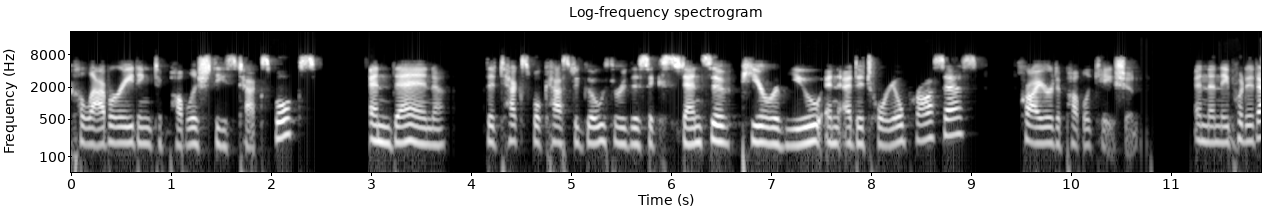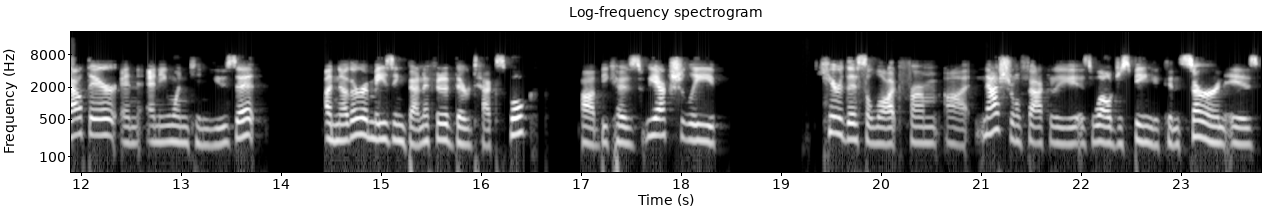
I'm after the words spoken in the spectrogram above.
collaborating to publish these textbooks and then the textbook has to go through this extensive peer review and editorial process prior to publication. And then they put it out there and anyone can use it. Another amazing benefit of their textbook, uh, because we actually hear this a lot from uh, national faculty as well, just being a concern, is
